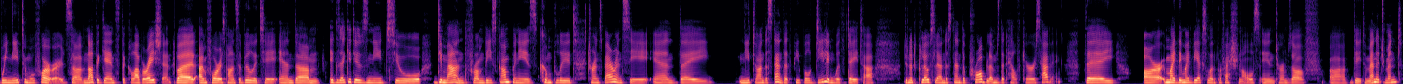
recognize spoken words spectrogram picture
we need to move forward. So I'm not against the collaboration, but I'm for responsibility. And um, executives need to demand from these companies complete transparency, and they need to understand that people dealing with data do not closely understand the problems that healthcare is having. They are might they might be excellent professionals in terms of uh, data management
